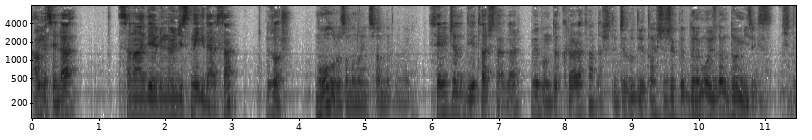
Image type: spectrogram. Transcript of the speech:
Ama mesela sanayi devrinin öncesine gidersen zor. Ne olur o zaman o insanların hali? Seni cadı diye taşlarlar ve bunu da kırar atarlar. İşte cadı diye taşlayacakları döneme o yüzden dönmeyeceksin. İşte.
